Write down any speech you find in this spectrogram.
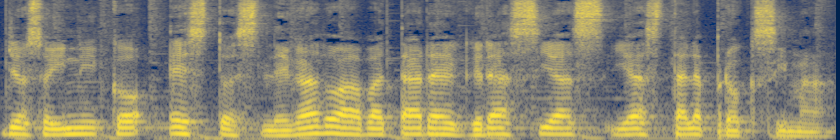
Yo soy Nico, esto es Legado Avatar, gracias y hasta la próxima.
